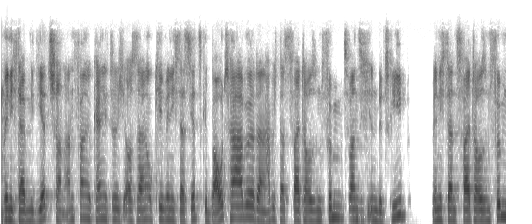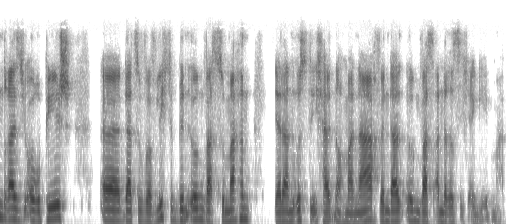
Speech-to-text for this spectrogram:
wenn ich damit jetzt schon anfange, kann ich natürlich auch sagen, okay, wenn ich das jetzt gebaut habe, dann habe ich das 2025 in Betrieb. Wenn ich dann 2035 europäisch äh, dazu verpflichtet bin, irgendwas zu machen, ja, dann rüste ich halt nochmal nach, wenn da irgendwas anderes sich ergeben hat.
